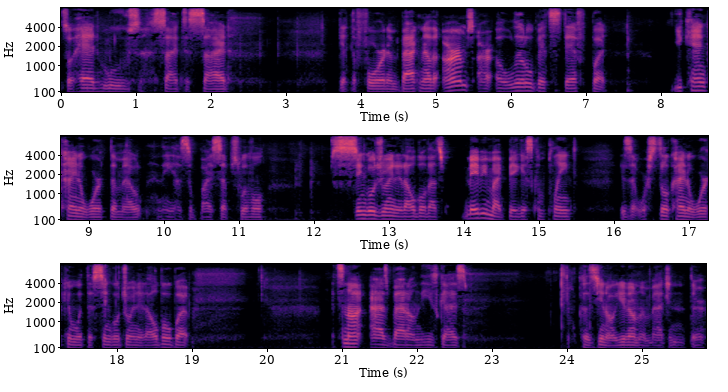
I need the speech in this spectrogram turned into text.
So head moves side to side. Get the forward and back. Now the arms are a little bit stiff, but you can kind of work them out. He has a bicep swivel. Single jointed elbow, that's maybe my biggest complaint is that we're still kind of working with the single jointed elbow, but it's not as bad on these guys because you know you don't imagine they're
